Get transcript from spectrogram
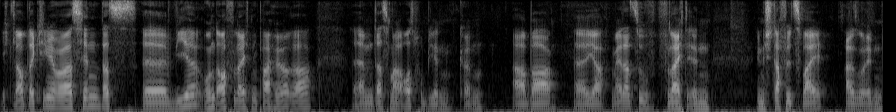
Ich glaube, da kriegen wir was hin, dass äh, wir und auch vielleicht ein paar Hörer ähm, das mal ausprobieren können. Aber äh, ja, mehr dazu vielleicht in, in Staffel 2, also in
